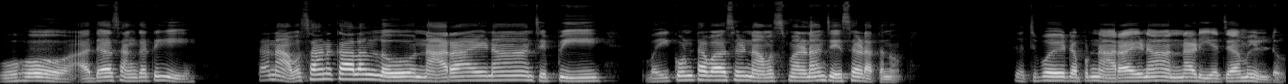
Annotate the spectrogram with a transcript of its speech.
ఓహో అదా సంగతి. తన అవసాన కాలంలో నారాయణ అని చెప్పి వైకుంఠవాసుడి నామస్మరణ చేశాడు అతను. చచ్చిపోయేటప్పుడు నారాయణ అన్నాడు యజామిలుడు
